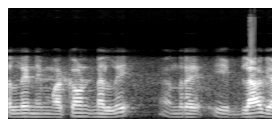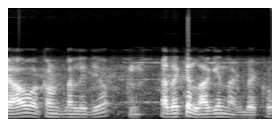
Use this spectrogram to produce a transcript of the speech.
ಅಲ್ಲಿ ನಿಮ್ಮ ಅಕೌಂಟ್ನಲ್ಲಿ ಅಂದರೆ ಈ ಬ್ಲಾಗ್ ಯಾವ ಅಕೌಂಟ್ನಲ್ಲಿದೆಯೋ ಅದಕ್ಕೆ ಲಾಗಿನ್ ಆಗಬೇಕು.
